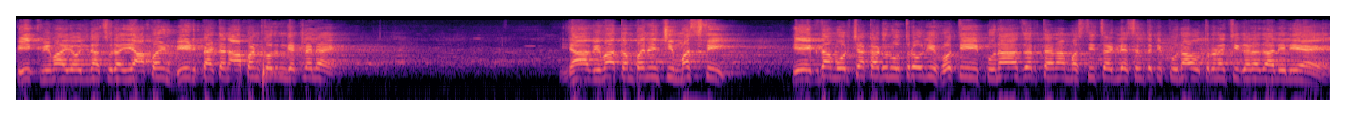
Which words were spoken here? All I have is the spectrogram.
पीक विमा योजना सुद्धा ही आपण बीड पॅटर्न आपण करून घेतलेलं आहे. या विमा कंपन्यांची मस्ती ही एकदा मोर्चा काढून उतरवली होती. पुन्हा जर त्यांना मस्ती चढली असेल तर ती पुन्हा उतरवण्याची गरज आलेली आहे.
